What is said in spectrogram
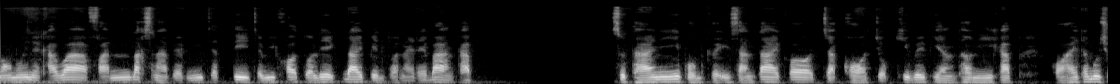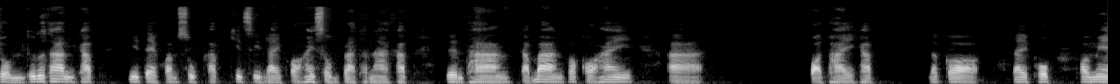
น้องนุ้ยน่อยครับว่าฝันลักษณะแบบนี้จะตีจะวิเคราะห์ตัวเลขได้เป็นตัวไหนได้บ้างครับ สุดท้ายนี้ผมเคยอีสานใต้ก็จะขอจบคลิปไว้เพียงเท่านี้ครับ ขอให้ท่านผู้ชมทุกๆท่านครับ มีแต่ความสุขครับคิดสิ่งใดขอให้สมปรารถนาครับ เดินทางกลับบ้านก็ขอให้อ่าปลอดภัยครับ แล้วก็ได้พบพ่อแม่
